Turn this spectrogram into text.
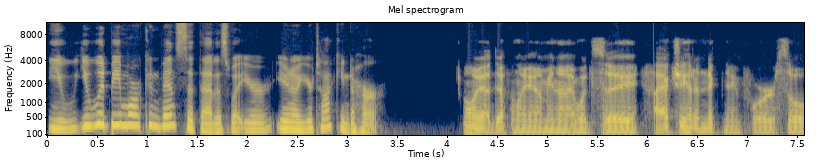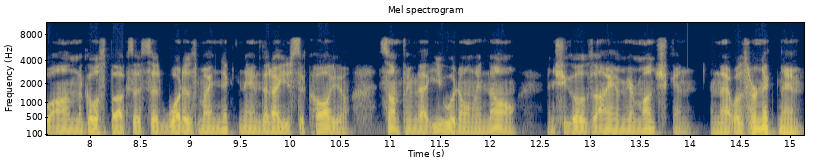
you you would be more convinced that that is what you're you know you're talking to her Oh yeah, definitely. I mean, I would say I actually had a nickname for her. So on the ghost box, I said, "What is my nickname that I used to call you? Something that you would only know." And she goes, "I am your Munchkin," and that was her nickname.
